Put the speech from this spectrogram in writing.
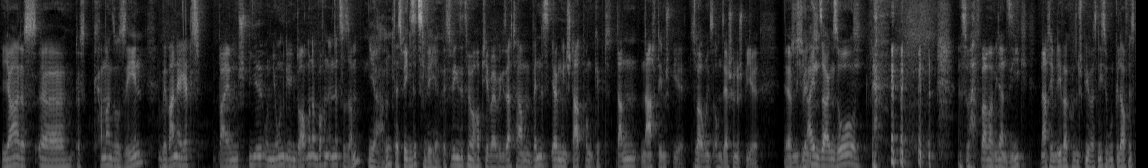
Ja, das, äh, das kann man so sehen. Wir waren ja jetzt beim Spiel Union gegen Dortmund am Wochenende zusammen. Ja, deswegen sitzen wir hier. Deswegen sitzen wir überhaupt hier, weil wir gesagt haben, wenn es irgendwie einen Startpunkt gibt, dann nach dem Spiel. Das war übrigens auch ein sehr schönes Spiel. Ich Die will einen nicht, sagen so, es war, war mal wieder ein Sieg nach dem Leverkusen-Spiel, was nicht so gut gelaufen ist.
